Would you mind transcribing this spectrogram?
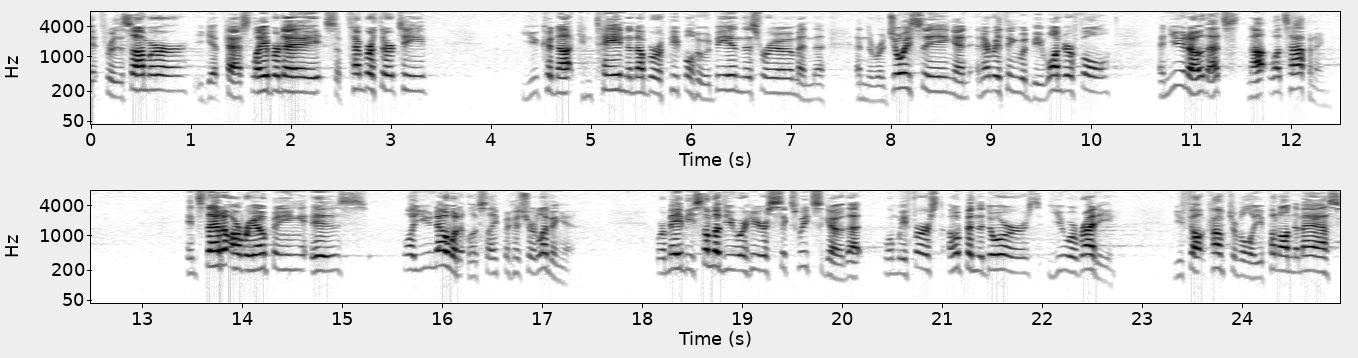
Get through the summer, you get past Labor Day, September 13th, you could not contain the number of people who would be in this room and the, and the rejoicing and, and everything would be wonderful. And you know that's not what's happening. Instead, our reopening is, well, you know what it looks like because you're living it. Where maybe some of you were here six weeks ago that when we first opened the doors, you were ready. You felt comfortable. You put on the mask.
